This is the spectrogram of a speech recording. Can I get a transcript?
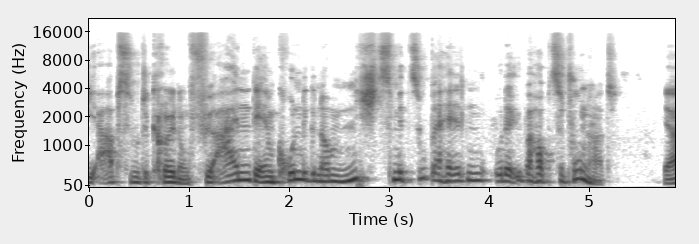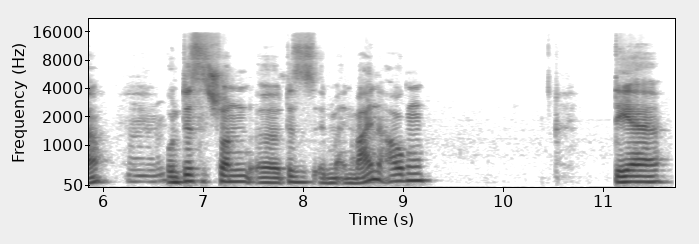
die absolute Krönung für einen, der im Grunde genommen nichts mit Superhelden oder überhaupt zu tun hat. Ja. Mhm. Und das ist schon, äh, das ist in, in, meinen Augen der,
